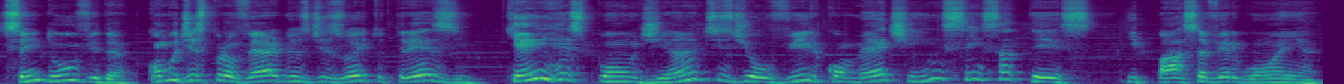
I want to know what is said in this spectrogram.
Sem dúvida. Como diz Provérbios 18, 13, quem responde antes de ouvir comete insensatez, e passa vergonha.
